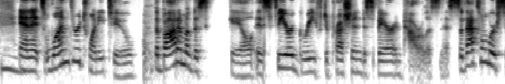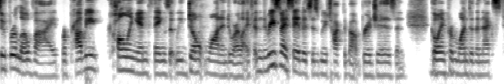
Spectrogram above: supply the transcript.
Mm. And it's one through 22. The bottom of the scale is fear, grief, depression, despair, and powerlessness. So that's when we're super low vibe. We're probably calling in things that we don't want into our life. And the reason I say this is we talked about bridges and going from one to the next.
